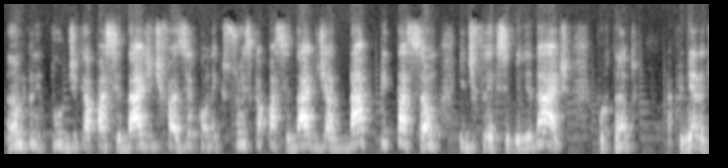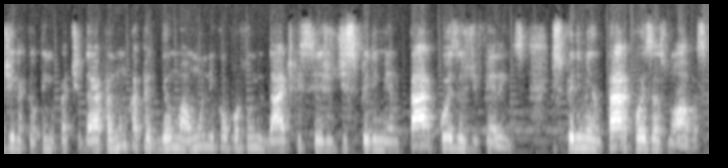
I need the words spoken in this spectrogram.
amplitude, capacidade de fazer conexões, capacidade de adaptação e de flexibilidade. Portanto, a primeira dica que eu tenho para te dar é para nunca perder uma única oportunidade que seja de experimentar coisas diferentes, experimentar coisas novas,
